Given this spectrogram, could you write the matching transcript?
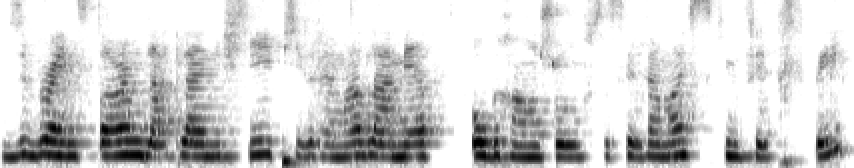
du brainstorm, de la planifier, puis vraiment de la mettre au grand jour. Ça, c'est vraiment ce qui me fait triper.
